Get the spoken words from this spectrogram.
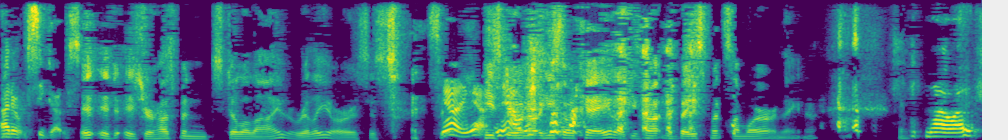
I don't see ghosts. Is, is, your husband still alive, really? Or is this, is yeah, yeah. He's yeah. doing, he's okay? Like he's not in the basement somewhere or anything, you know? no, I,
